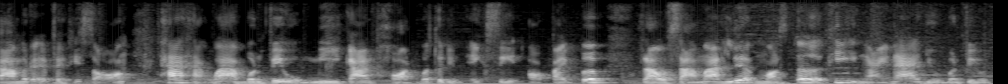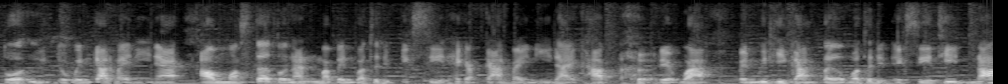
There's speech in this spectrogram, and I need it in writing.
ตามมาด้วยเอฟเฟกที่ 2 ถ้าหากว่าบนฟิลมีการถอดวัตถุดิบ Exceed ออกไปปุ๊บเราสามารถเลือกมอนสเตอร์ที่หงายหน้าอยู่บนฟิลตัวอื่นยกเว้นการ์ดใบนี้นะ เอามอนสเตอร์ตัวนั้นมาเป็นวัตถุดิบ Exceed ให้กับการใบนี้ได้ครับเออเรียกว่าเป็นวิธีการเติมวัตถุดิบ Exceed ที่น่า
